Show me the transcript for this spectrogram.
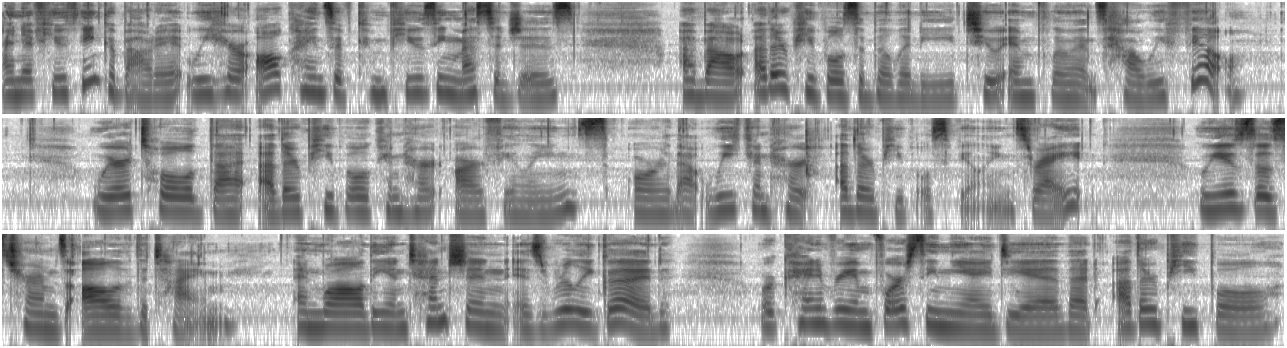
And if you think about it, we hear all kinds of confusing messages about other people's ability to influence how we feel. We're told that other people can hurt our feelings or that we can hurt other people's feelings, right? We use those terms all of the time. And while the intention is really good, we're kind of reinforcing the idea that other people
